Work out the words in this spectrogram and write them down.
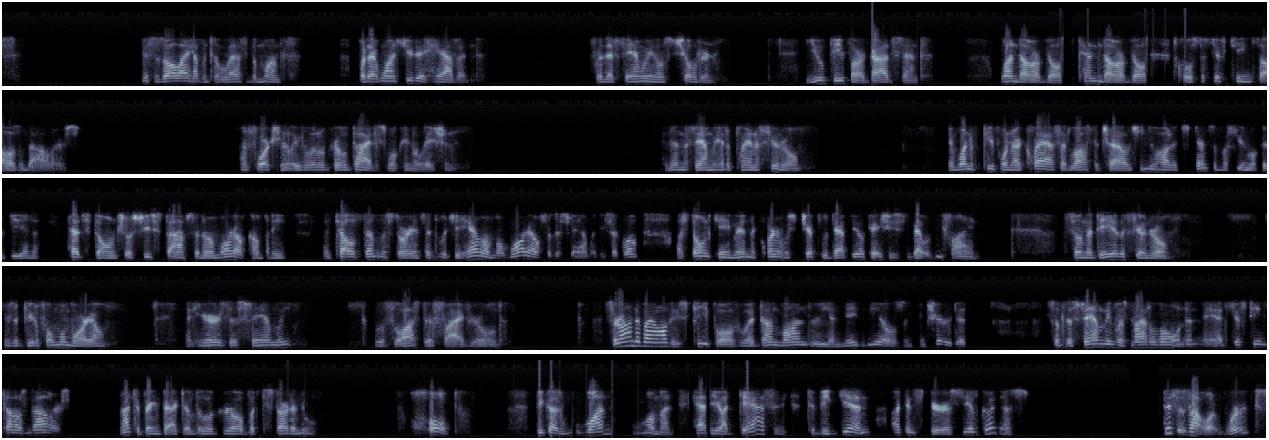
this is all I have until the last of the month, but I want you to have it for that family and those children. You people are God sent. One dollar bills, ten dollar bills, close to fifteen thousand dollars. Unfortunately, the little girl died of smoke inhalation. And then the family had to plan a funeral. And one of the people in our class had lost a child. She knew how expensive a funeral could be and a headstone. So she stops at a memorial company and tells them the story and said, Would you have a memorial for this family? He said, Well, a stone came in, the corner was chipped. Would that be okay? She said that would be fine. So on the day of the funeral, there's a beautiful memorial, and here's this family who've lost their five-year-old, surrounded by all these people who had done laundry and made meals and contributed. So this family was not alone, and they had fifteen thousand dollars, not to bring back a little girl, but to start a new hope because one woman had the audacity to begin a conspiracy of goodness. This is how it works.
